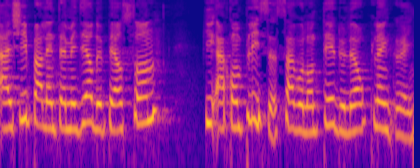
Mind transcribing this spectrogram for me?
agit par l'intermédiaire de personnes qui accomplissent sa volonté de leur plein gré,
